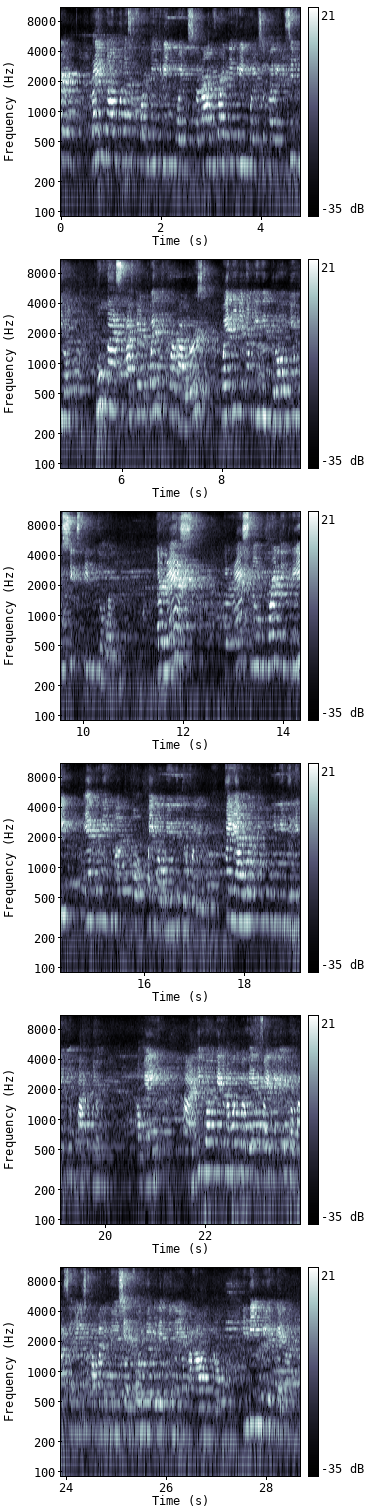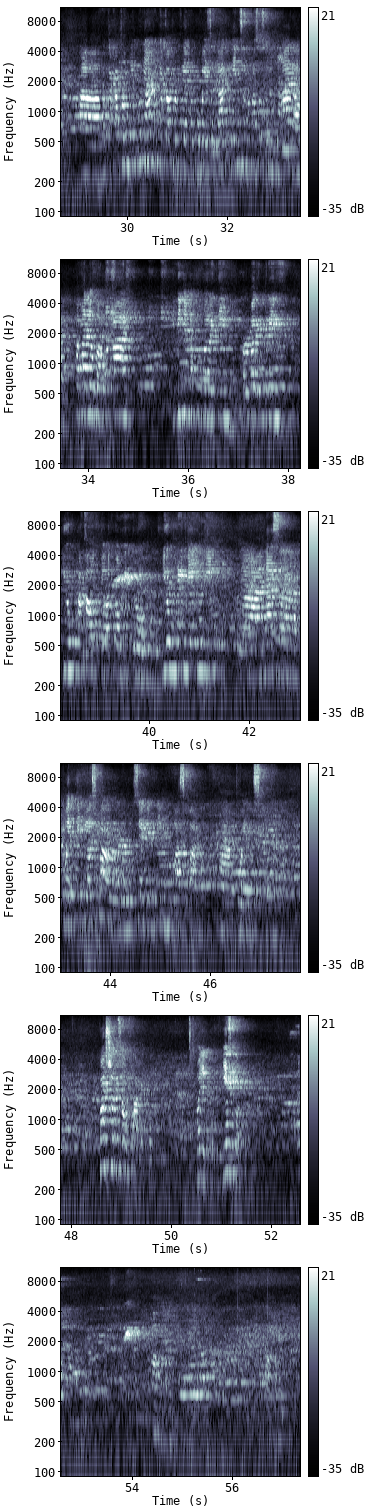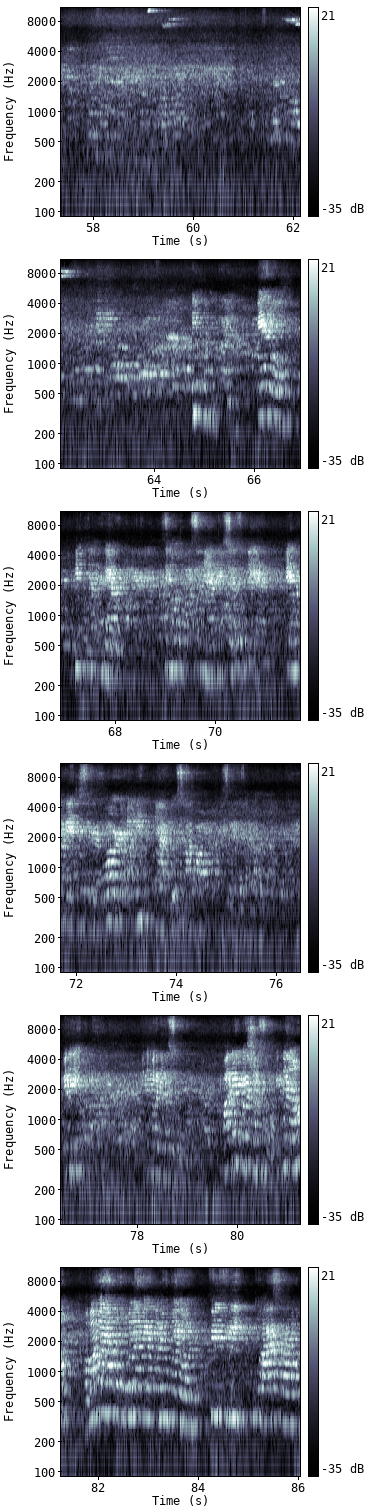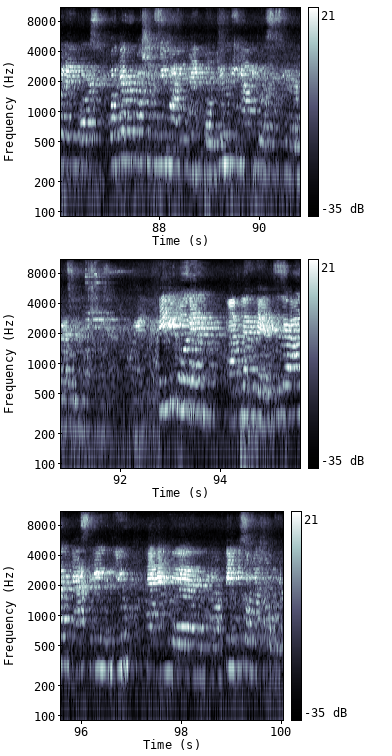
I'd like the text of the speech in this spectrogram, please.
right now po nasa 43 points, around 43 points yung ma-receive nyo. Bukas, after 24 hours, pwede nyo nang i-withdraw yung 16 doon. The rest, the rest ng 43, every month po may mawi-withdraw kayo. Kaya huwag nyo pong i-delete yung pack nyo. Okay? Ah, hindi po ang kayo nakapag-verify kayo, ipapasa nyo na sa kapatid nyo yung cellphone, i-delete nyo na yung account, no? Hindi po yun gano'n. Ah, magkakaproblema na, magkakaproblema po kayo sa login sa mga susunod na araw. Pangalawa, baka hindi nyo na po ma-redeem or ma-retrieve yung account nyo at ma-withdraw yung remaining na nasa 20 plus pa or 17 plus pa na points. Question so far? Well, yes po. Whatever questions you have in mind po. We will be happy to assist you or answer your questions. Okay? Thank you po again, uh, President. This is with you, and uh, thank you so much for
